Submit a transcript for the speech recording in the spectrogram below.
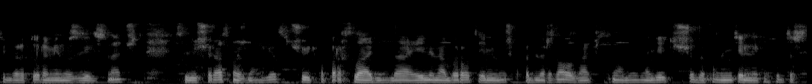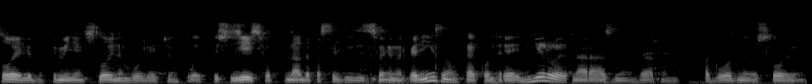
температура минус 10, значит, в следующий раз можно одеться чуть попрохладнее, да, или наоборот, я немножко подмерзнал, значит, надо надеть еще дополнительный какой-то слой, либо поменять слой на более теплый. То есть здесь вот надо последить за своим организмом, как он реагирует на разные, да, там, погодные условия.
